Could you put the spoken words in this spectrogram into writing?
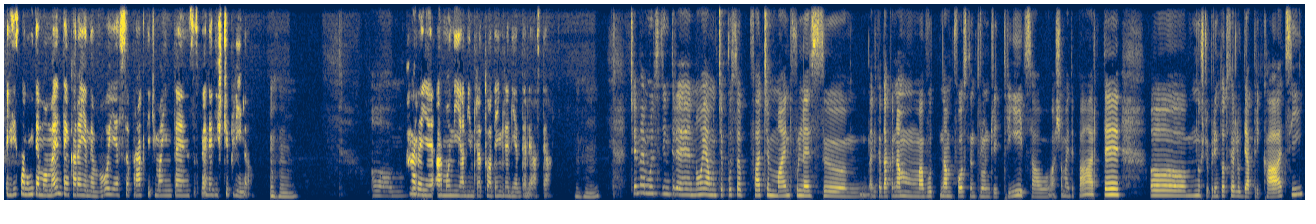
Există anumite momente în care e nevoie să practici mai intens, să spune de disciplină. Mm-hmm. Um, care e armonia dintre toate ingredientele astea? Mm-hmm. Cei mai mulți dintre noi am început să facem mindfulness, uh, adică dacă n-am avut, n-am fost într-un retreat sau așa mai departe, uh, nu știu, prin tot felul de aplicații.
